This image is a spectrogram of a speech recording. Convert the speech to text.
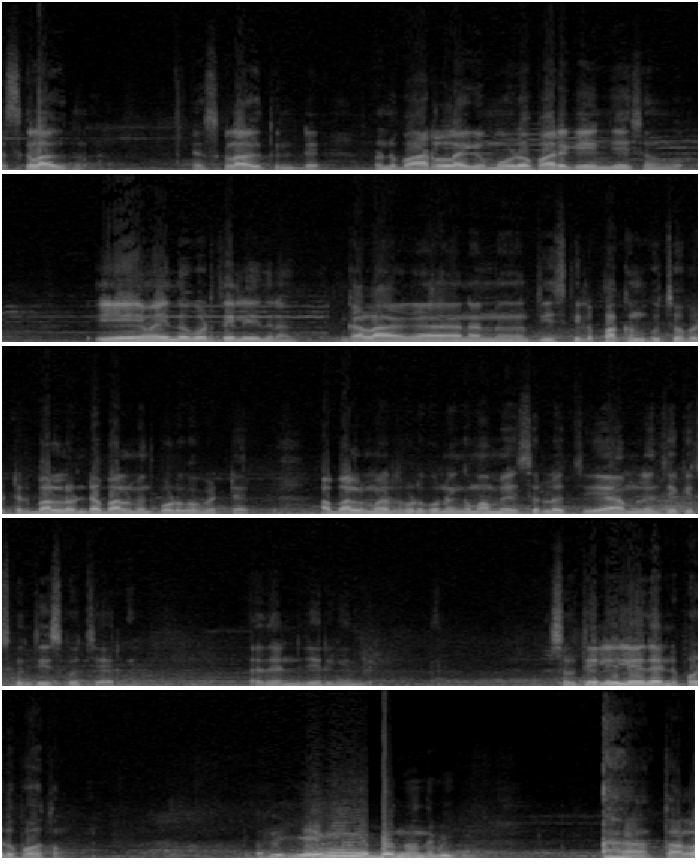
ఇసుక లాగుతున్నాం. ఇసుక లాగుతుంటే రెండు పారలు లాగా మూడో పారకి ఏం చేసాం? ఏమైందో కూడా తెలియదు నాకు. ఇంకా అలాగా నన్ను తీసుకెళ్ళి పక్కన కూర్చోబెట్టారు. బల్ల ఉంటే బల్ల మీద పడుకోబెట్టారు. ఆ బల్ల మీద పడుకుని ఇంకా మా మేస్త్రులు వచ్చి అంబులెన్స్ ఎక్కించుకొని తీసుకొచ్చారు. అదండి జరిగింది. అసలు తెలియలేదండి పడిపోతాం. ఏమేమి ఇబ్బంది ఉంది మీకు? తల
